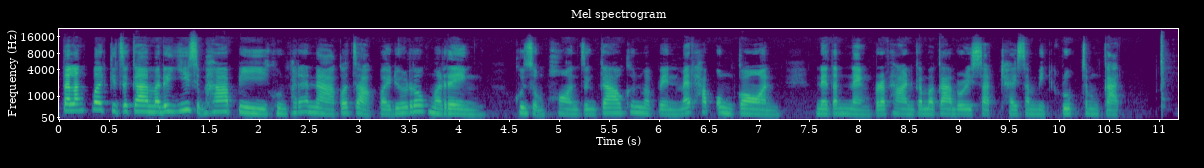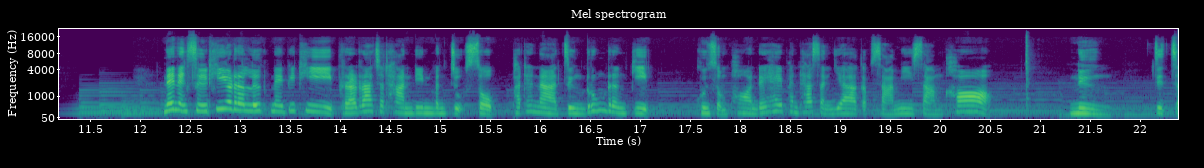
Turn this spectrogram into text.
แต่หลังเปิดกิจการมาได้ 25 ปี คุณพัฒนาก็จากไปด้วยโรคมะเร็ง คุณสมพรจึงก้าวขึ้นมาเป็นแม่ทัพองค์กร ในตำแหน่งประธานกรรมการบริษัทไทยสมิธกรุ๊ปจำกัด ในหนังสือที่ระลึกในพิธีพระราชทานดินบรรจุศพ พัฒนาจึงรุ่งเรืองกิจ คุณสมพรได้ให้พันธสัญญากับสามี 3 ข้อ 1. จิตใจ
